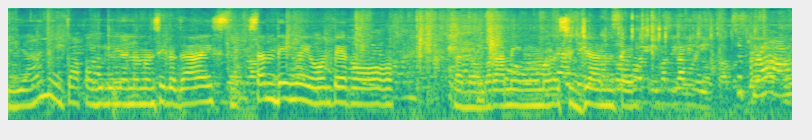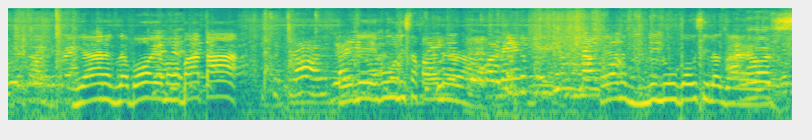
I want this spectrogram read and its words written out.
Ayan, nagkakagulo na naman sila guys. Sunday ngayon pero ano, maraming mga estudyante. Ayan, naglaboy ang mga bata. Huli, huli sa camera. Kaya naglulugaw sila guys.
